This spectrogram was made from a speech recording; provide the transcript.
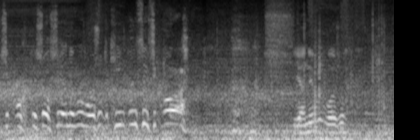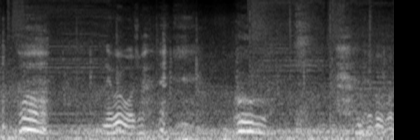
Апчик, ух, пішов, що я не вивожу такий інтенсивчик. О! Я не вивожу. О! Не вивожу. Не вивожу.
